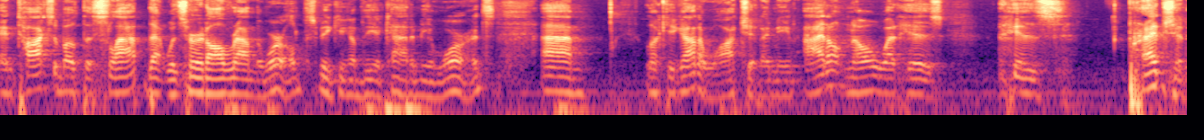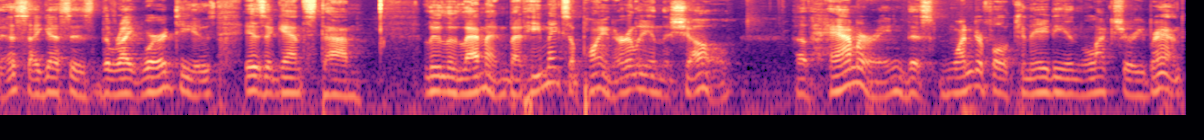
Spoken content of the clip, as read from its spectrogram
and talks about the slap that was heard all around the world, speaking of the Academy Awards, um, look, you got to watch it. I mean, I don't know what his his prejudice, I guess is the right word to use, is against um, Lululemon, but he makes a point early in the show of hammering this wonderful Canadian luxury brand.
